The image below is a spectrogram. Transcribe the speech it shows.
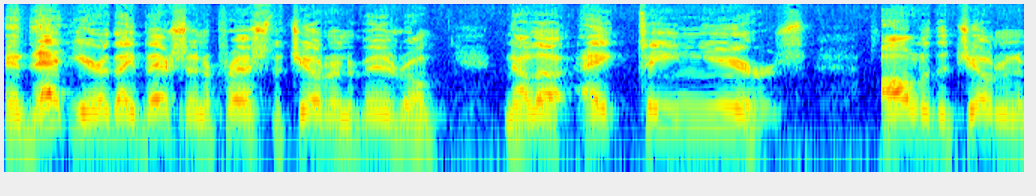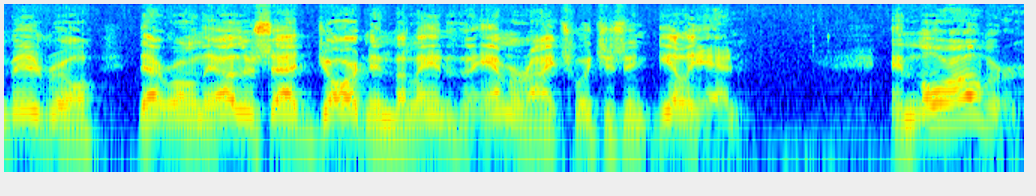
And that year they vexed and oppressed the children of Israel. Now look, 18 years, all of the children of Israel that were on the other side of Jordan in the land of the Amorites, which is in Gilead. And moreover,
